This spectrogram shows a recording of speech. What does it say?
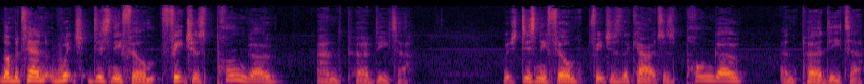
Number 10, which Disney film features Pongo and Perdita? Which Disney film features the characters Pongo and Perdita?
